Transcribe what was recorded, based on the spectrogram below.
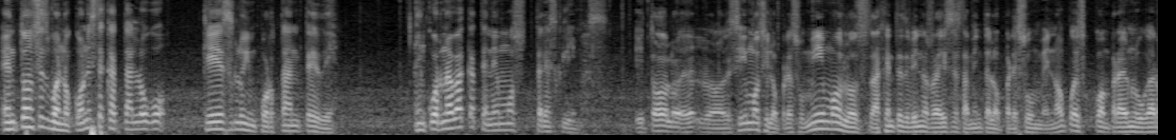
Entonces, bueno, con este catálogo, ¿qué es lo importante de? En Cuernavaca tenemos tres climas. Y todo lo, lo decimos y lo presumimos, los agentes de bienes raíces también te lo presumen, ¿no? Puedes comprar en un lugar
